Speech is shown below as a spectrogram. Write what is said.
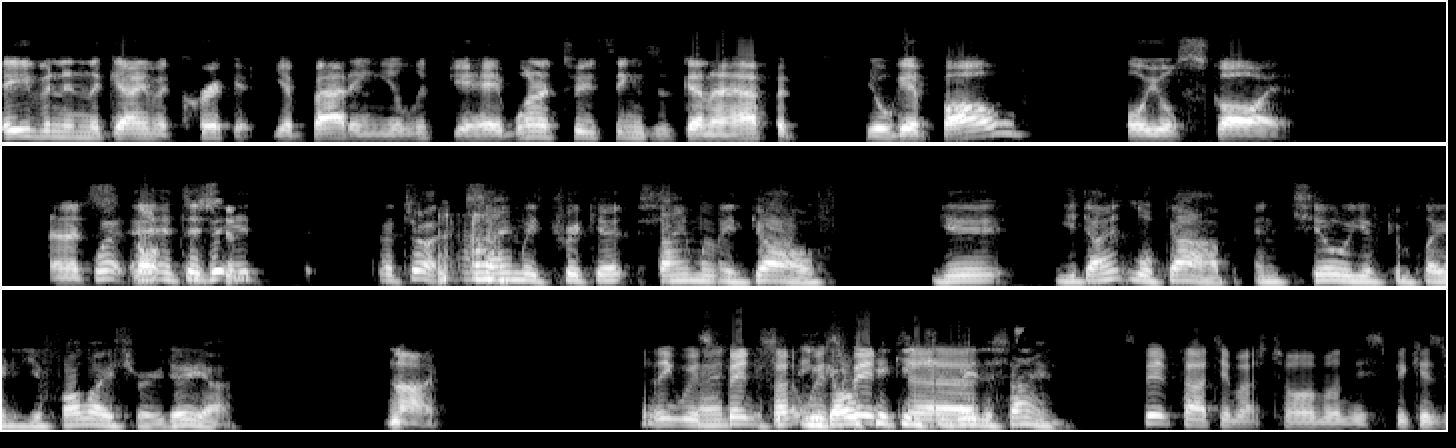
Even in the game of cricket, you're batting, you lift your head. One of two things is going to happen: you'll get bowled, or you'll sky it. And it's Well, not it- this. it- it- that's right. Same with cricket. Same with golf. You you don't look up until you've completed your follow through, do you? no, I think we've And spent so- far, we've goal spent, kicking should uh, be the same. spent far too much time on this because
